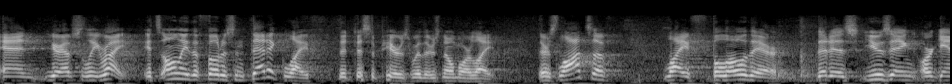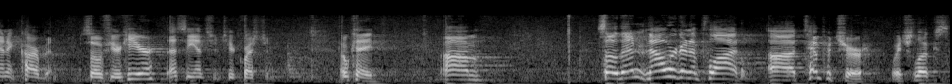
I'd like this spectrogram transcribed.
And you're absolutely right. It's only the photosynthetic life that disappears where there's no more light. There's lots of life below there that is using organic carbon. So if you're here, that's the answer to your question. Okay, um, so then now we're going to plot uh, temperature, which looks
